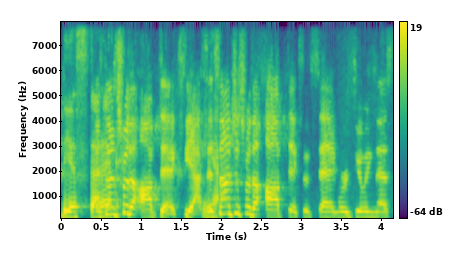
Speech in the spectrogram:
The aesthetic. It's not for the optics. Yes, yeah. it's not just for the optics of saying we're doing this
